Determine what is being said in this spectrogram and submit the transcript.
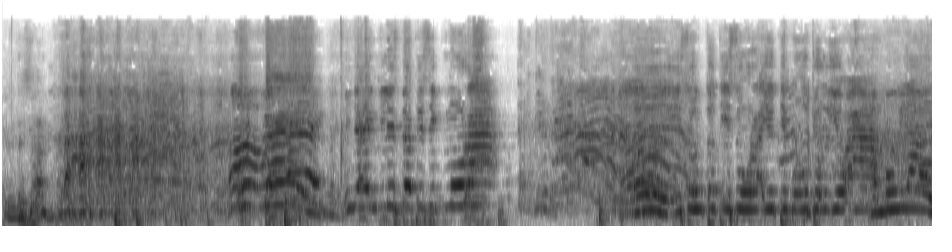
Indasan. Ah, Okay! Inya English na ti sikmura. Oh, isuntot isura yung timudol yung ah. Amulaw.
